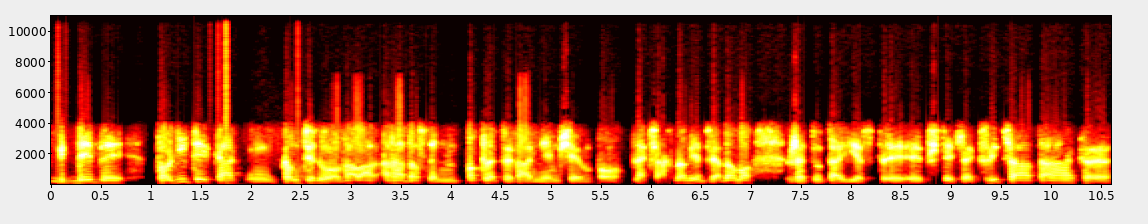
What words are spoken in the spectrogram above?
gdyby polityka mm, kontynuowała radosnym poklepywaniem się po plecach. No więc wiadomo, że tutaj jest y, y, psztyczek Frica, tak, e,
